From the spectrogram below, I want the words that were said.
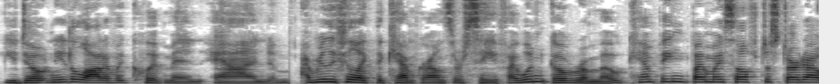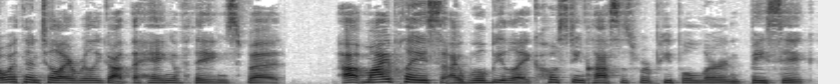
You don't need a lot of equipment. And I really feel like the campgrounds are safe. I wouldn't go remote camping by myself to start out with until I really got the hang of things. But at my place, I will be like hosting classes where people learn basic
